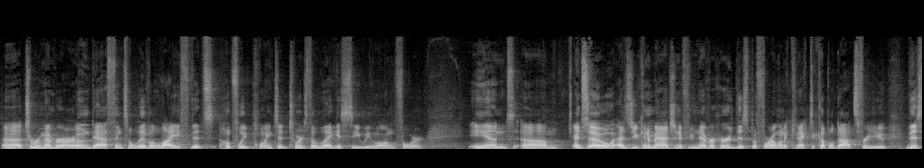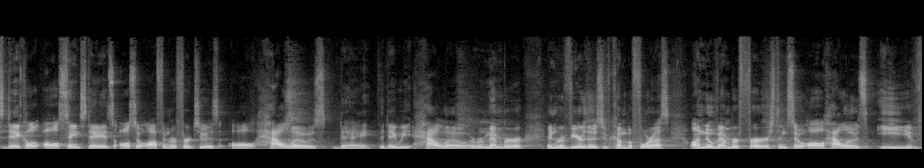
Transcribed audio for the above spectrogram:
uh, to remember our own death and to live a life that's hopefully pointed towards the legacy we long for. And, um, and so, as you can imagine, if you've never heard this before, I want to connect a couple dots for you. This day called All Saints' Day is also often referred to as All Hallows' Day, the day we hallow or remember and revere those who've come before us on November 1st. And so, All Hallows' Eve,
